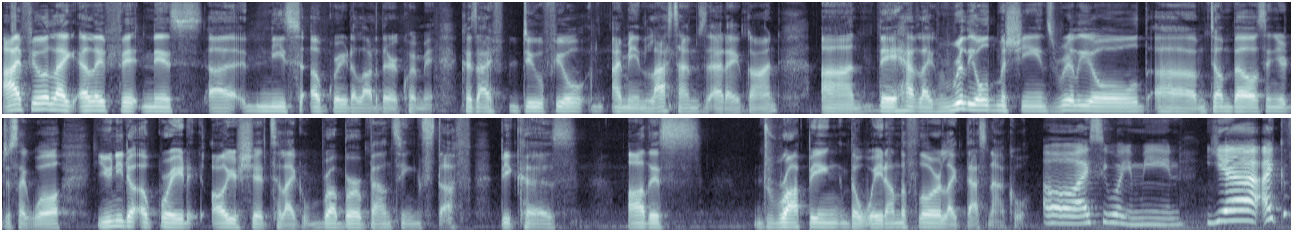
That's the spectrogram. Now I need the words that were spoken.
I feel like LA Fitness uh, needs to upgrade a lot of their equipment because I do feel. I mean, last times that I've gone, uh, they have like really old machines, really old um, dumbbells, and you're just like, well, you need to upgrade all your shit to like rubber bouncing stuff because all this dropping the weight on the floor, like that's not cool. Oh, I see what you mean. Yeah, I, could,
